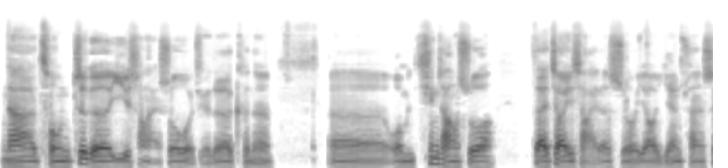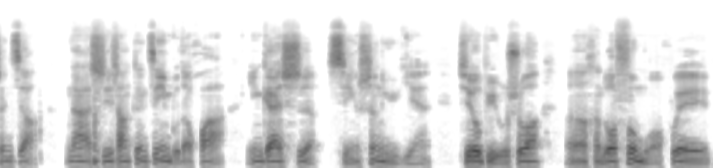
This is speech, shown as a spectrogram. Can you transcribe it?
那从这个意义上来说，我觉得可能，呃，我们经常说在教育小孩的时候要言传身教。那实际上更进一步的话，应该是行胜于言。就比如说，呃，很多父母会。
